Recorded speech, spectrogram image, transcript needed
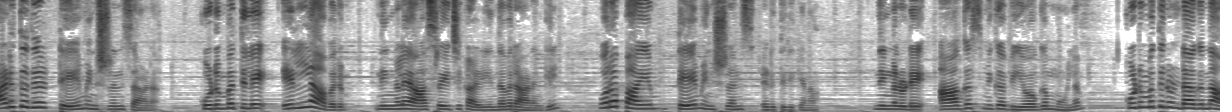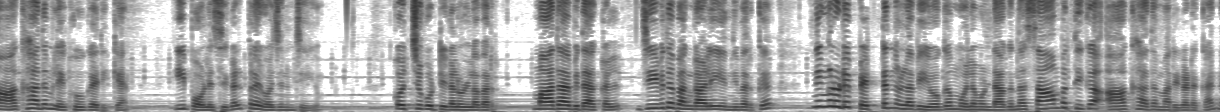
അടുത്തത് ടേം ഇൻഷുറൻസ് ആണ് കുടുംബത്തിലെ എല്ലാവരും നിങ്ങളെ ആശ്രയിച്ച് കഴിയുന്നവരാണെങ്കിൽ ഉറപ്പായും ടേം ഇൻഷുറൻസ് എടുത്തിരിക്കണം. നിങ്ങളുടെ ആകസ്മിക വിയോഗം മൂലം കുടുംബത്തിനുണ്ടാകുന്ന ആഘാതം ലഘൂകരിക്കാൻ ഈ പോളിസികൾ പ്രയോജനം ചെയ്യും. കൊച്ചുകുട്ടികളുള്ളവർ മാതാപിതാക്കൾ ജീവിത പങ്കാളി എന്നിവർക്ക് നിങ്ങളുടെ പെട്ടെന്നുള്ള വിയോഗം മൂലമുണ്ടാകുന്ന സാമ്പത്തിക ആഘാതം മറികടക്കാൻ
